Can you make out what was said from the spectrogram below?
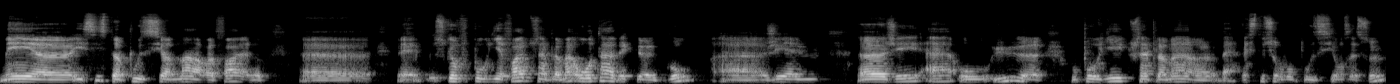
Mais euh, ici, c'est un positionnement à refaire. Euh, ce que vous pourriez faire tout simplement, autant avec Go, GAU, euh, G, A, O, U, euh, vous pourriez tout simplement euh, ben, rester sur vos positions, c'est sûr.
